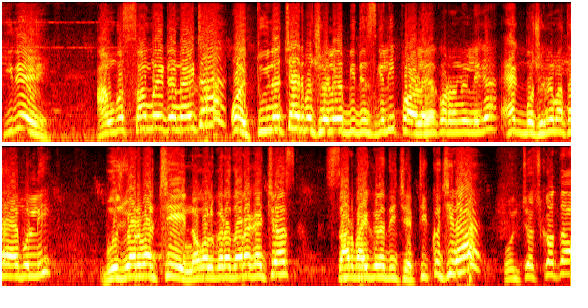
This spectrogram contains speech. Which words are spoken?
কিরে? আমগো সামনে এটা না এটা ওই, তুই না চার বছর লেগে বিদেশ গেলি, পড়ালেখা করানোর লেগে এক বছরের মাথায় আয় বললি। বুঝবার পারছি, নকল করে ধরা খাইছস, স্যার ভাই করে দিচ্ছে, ঠিক করছি না? পঞ্চাশ কথা?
